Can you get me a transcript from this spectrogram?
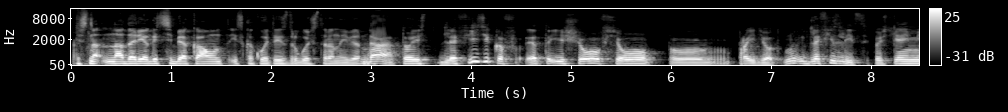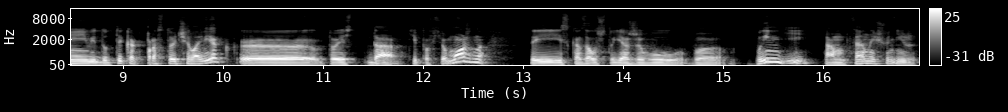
То есть на, надо регать себе аккаунт из какой-то из другой страны, верно? Да, то есть для физиков это еще все э, пройдет. Ну и для физлиц. То есть я имею в виду, ты как простой человек, э, то есть да, типа все можно, ты сказал, что я живу в, в Индии, там цены еще ниже.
